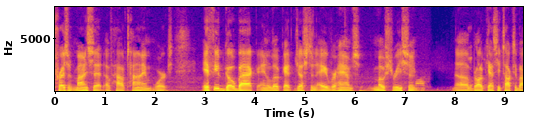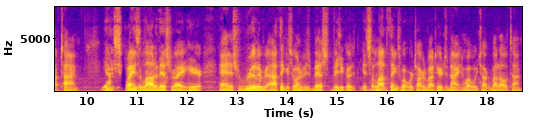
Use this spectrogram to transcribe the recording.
present mindset of how time works. If you'd go back and look at Justin Abraham's most recent uh, broadcast, he talks about time. Yeah. He explains a lot of this right here, and it's really, I think it's one of his best videos. It's a mm-hmm. lot of things what we're talking about here tonight and what we talk about all the time.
